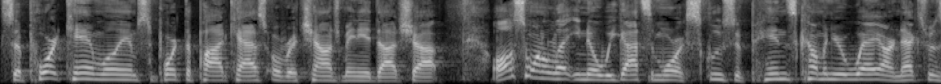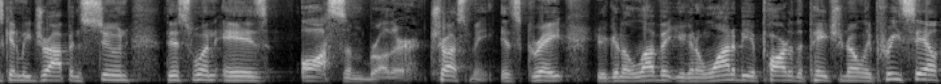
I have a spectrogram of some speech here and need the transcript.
Support Cam Williams, support the podcast over at challengemania.shop. Also, want to let you know we got some more exclusive pins coming your way. Our next one's going to be dropping soon. This one is awesome, brother. Trust me, it's great. You're going to love it. You're going to want to be a part of the patron only pre sale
